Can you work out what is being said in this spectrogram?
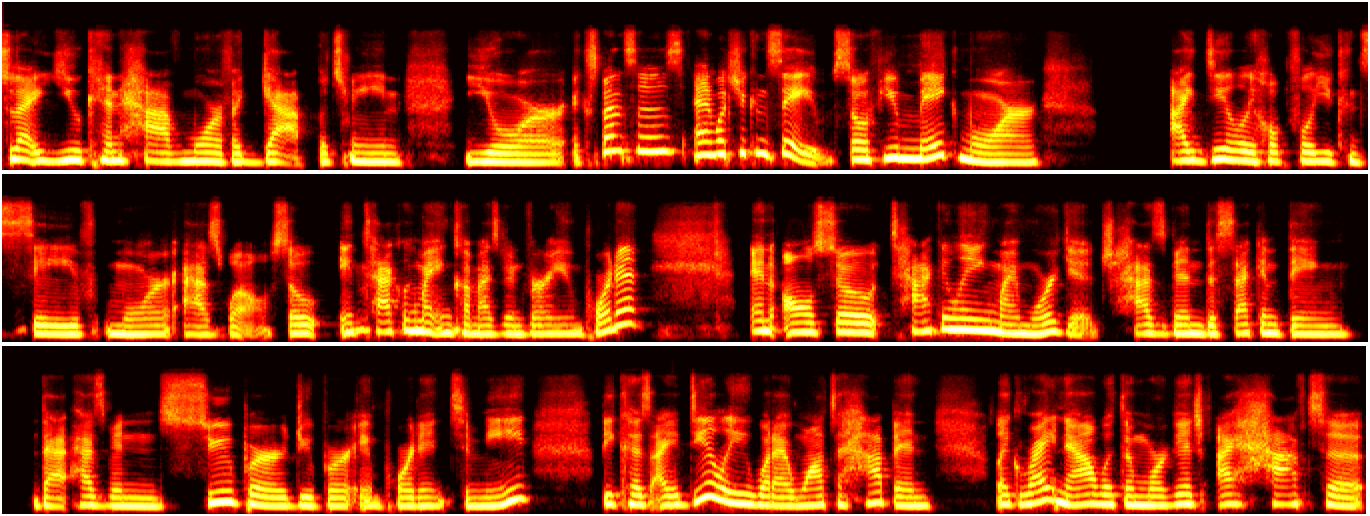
so that you can have more of a gap between your expenses and what you can save. So if you make more, ideally, hopefully, you can save more as well. So, in mm-hmm. tackling my income has been very important. And also, tackling my mortgage has been the second thing that has been super duper important to me because ideally what I want to happen like right now with the mortgage I have to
